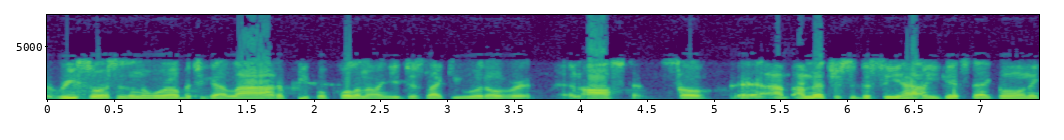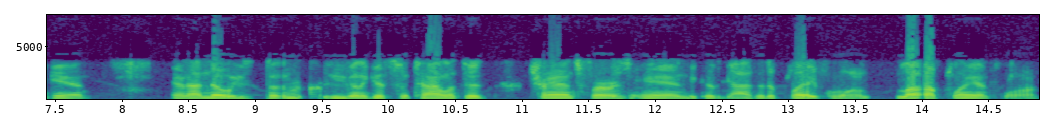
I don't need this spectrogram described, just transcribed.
resources in the world, but you got a lot of people pulling on you, just like you would over in Austin. So I'm, I'm interested to see how he gets that going again. And I know he's gonna, he's going to get some talented transfers in because guys that have played for him love playing for him.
